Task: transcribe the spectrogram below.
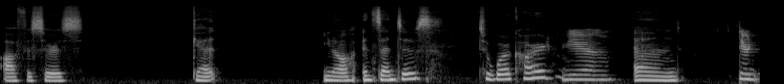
officers get, you know, incentives to work hard. Yeah. And There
